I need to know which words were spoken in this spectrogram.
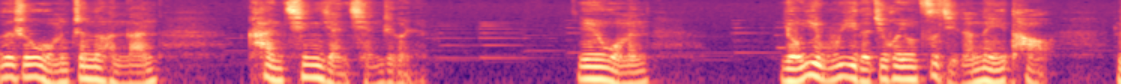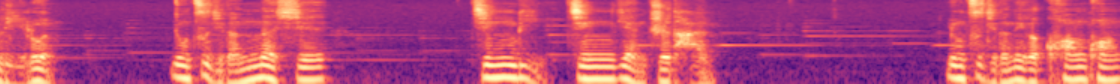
有的时候，我们真的很难。看清眼前这个人，因为我们有意无意的就会用自己的那一套理论，用自己的那些经历、经验之谈，用自己的那个框框，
